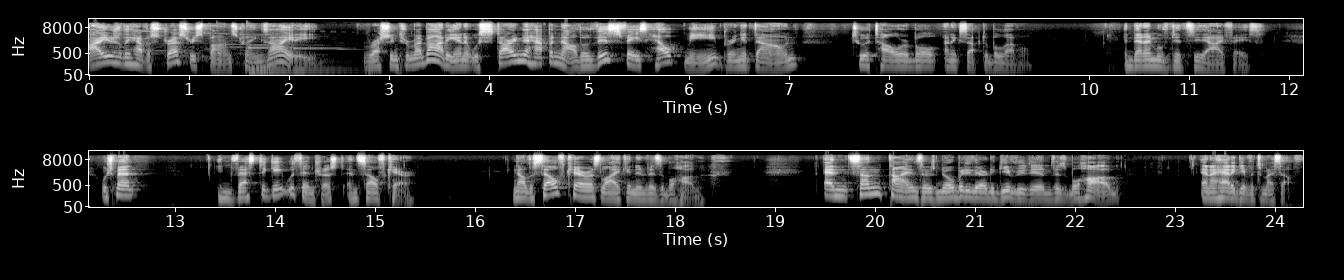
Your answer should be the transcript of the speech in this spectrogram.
I usually have a stress response to anxiety rushing through my body, and it was starting to happen now, though this phase helped me bring it down to a tolerable and acceptable level. And then I moved into the I phase, which meant investigate with interest and self care. Now, the self care is like an invisible hug. and sometimes there's nobody there to give you the invisible hug, and I had to give it to myself.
